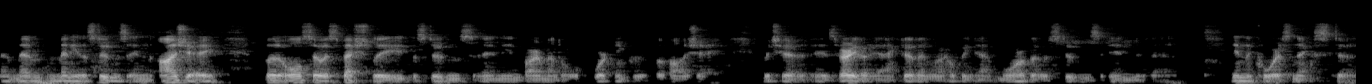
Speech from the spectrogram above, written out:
many of the students in AGE, but also especially the students in the environmental working group of AGE, which uh, is very, very active, and we're hoping to have more of those students in uh, in the course next uh,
